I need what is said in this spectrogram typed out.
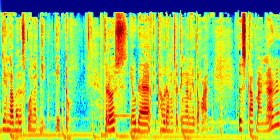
dia nggak balas gue lagi gitu. Terus ya udah kita udah ngesettingan gitu kan. Terus kapanan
